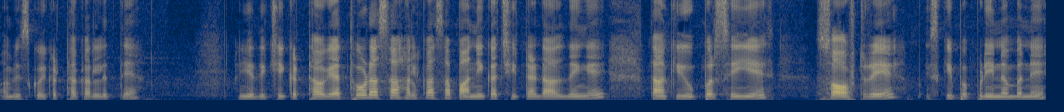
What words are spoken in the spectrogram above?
अब इसको इकट्ठा कर लेते हैं। ये देखिए, इकट्ठा हो गया। थोड़ा सा हल्का सा पानी का छीटा डाल देंगे, ताकि ऊपर से ये सॉफ्ट रहे, इसकी पपड़ी न बने।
